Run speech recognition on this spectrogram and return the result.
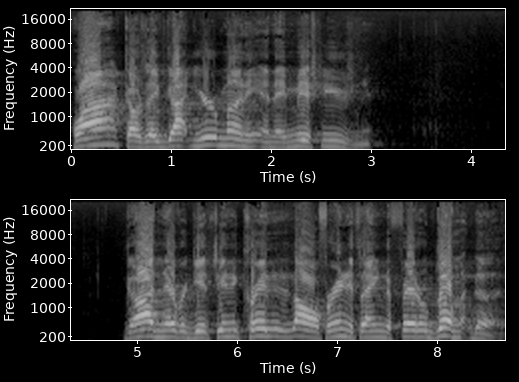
Why? Because they've got your money and they're misusing it. God never gets any credit at all for anything the federal government does.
